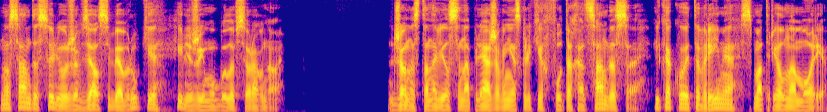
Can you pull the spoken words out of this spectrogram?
но Сандес или уже взял себя в руки, или же ему было все равно. Джон остановился на пляже в нескольких футах от Сандеса и какое-то время смотрел на море.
